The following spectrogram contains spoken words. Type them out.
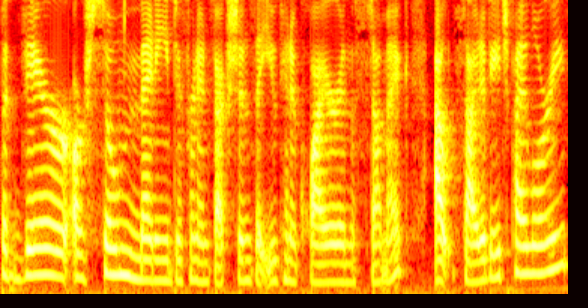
but there are so many different infections that you can acquire in the stomach outside of H. pylori.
